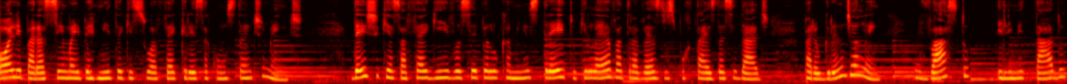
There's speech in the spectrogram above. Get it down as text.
Olhe para cima e permita que sua fé cresça constantemente. Deixe que essa fé guie você pelo caminho estreito que leva através dos portais da cidade para o grande além, o vasto e limitado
